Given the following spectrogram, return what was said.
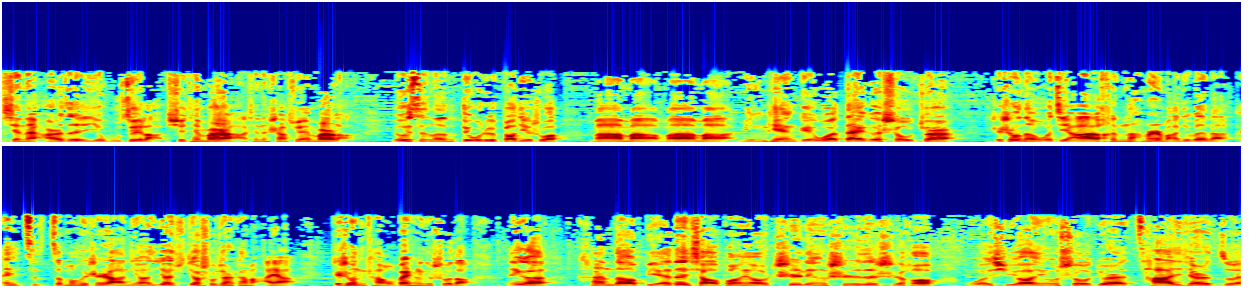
现在儿子也五岁了，学前班啊，现在上学前班了。有一次呢，她对我这个表姐说：“妈妈，妈妈，明天给我带个手绢儿。”这时候呢，我姐啊很纳闷嘛，就问了：“哎，怎怎么回事啊？你要要要手绢干嘛呀？”这时候你看我外甥就说道：“那个看到别的小朋友吃零食的时候，我需要用手绢擦一下嘴。”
